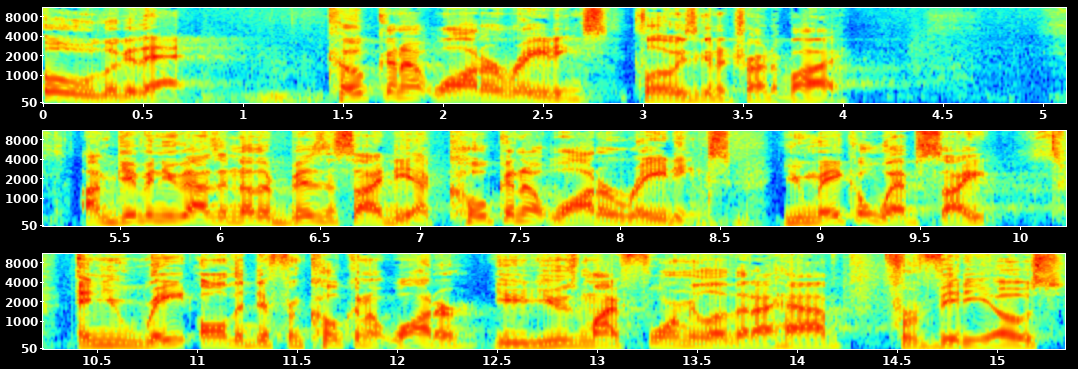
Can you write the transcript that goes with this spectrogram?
Oh, look at that. Coconut water ratings. Chloe's gonna try to buy. I'm giving you guys another business idea coconut water ratings. You make a website and you rate all the different coconut water. You use my formula that I have for videos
